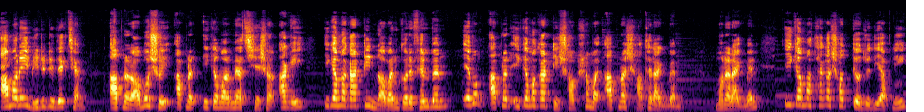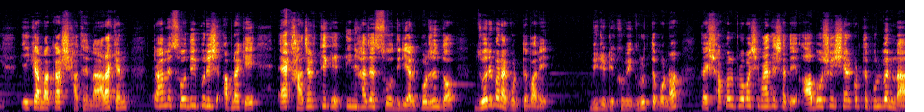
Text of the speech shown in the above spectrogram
আমার এই ভিডিওটি দেখছেন, আপনারা অবশ্যই আপনার ইকামার ম্যাচ শেষ হওয়ার আগেই ইকামা কার্ডটি নবায়ন করে ফেলবেন এবং আপনার ইকামা কার্ডটি সবসময় আপনার সাথে রাখবেন। মনে রাখবেন, ইকামা থাকা সত্ত্বেও যদি আপনি ইকামা কার্ড সাথে না রাখেন, তাহলে সৌদি পুলিশ আপনাকে এক হাজার থেকে তিন হাজার সৌদি রিয়াল পর্যন্ত জরিমানা করতে পারে। ভিডিওটি খুবই গুরুত্বপূর্ণ, তাই সকল প্রবাসী ভাইদের সাথে অবশ্যই শেয়ার করতে ভুলবেন না।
